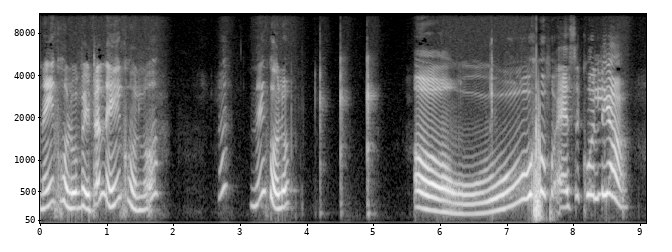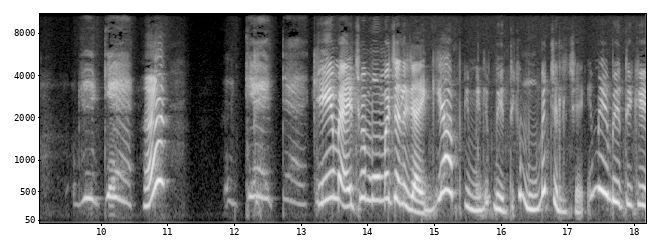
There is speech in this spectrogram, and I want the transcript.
नहीं खोलो बेटा, नहीं खोलो। हा? नहीं खोलो। ओ ऐसे खोल लिया? हैं? की मैच में मुँह में चली जाएगी आपकी? मेरी बेटी के मुँह में चली जाएगी मेरी बेटी के।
